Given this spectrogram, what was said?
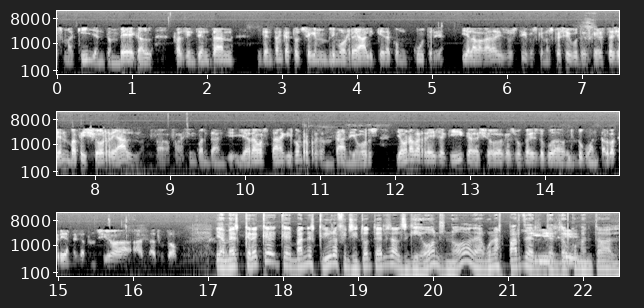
es maquillen també, que, el, que els intenten intenten que tot sigui molt real i queda com cutre, i a la vegada dius, hosti, però és que no és que sigui cutre, és que aquesta gent va fer això real fa, fa 50 anys, i, ara ho estan aquí com representant, llavors hi ha una barreja aquí que això que es veu que és documental va cridar més atenció a, a, a tothom. I a més crec que, que van escriure fins i tot ells els guions, no?, d'algunes parts del, Sí, del sí. documental.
